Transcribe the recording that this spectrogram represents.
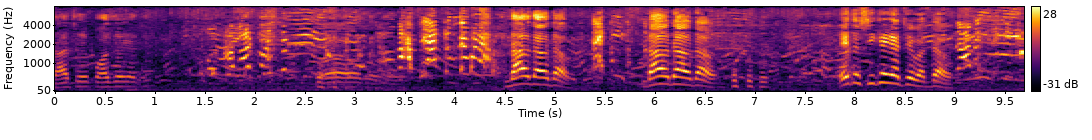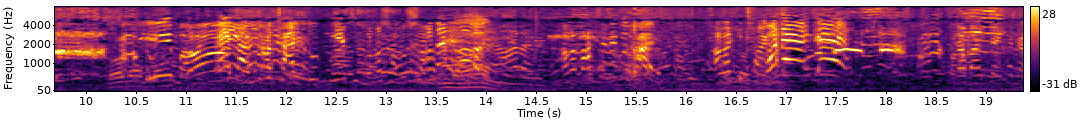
গাছ পজ হয়ে গেছে। দাও দাও দাও। দাও দাও দাও। এই তো শিখে গেছে এবার দাও। আমার কি ছয় এখানে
